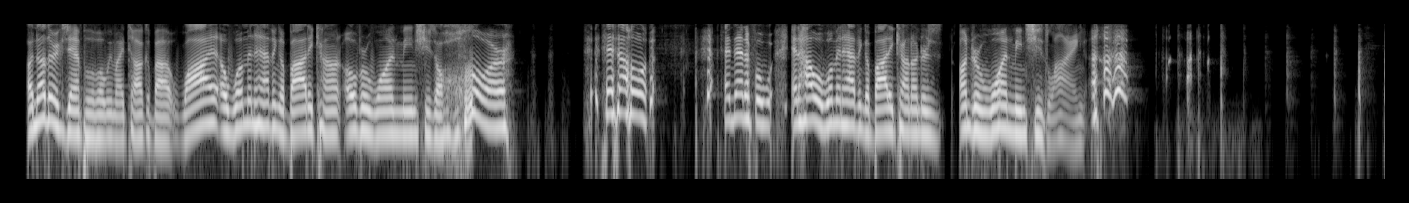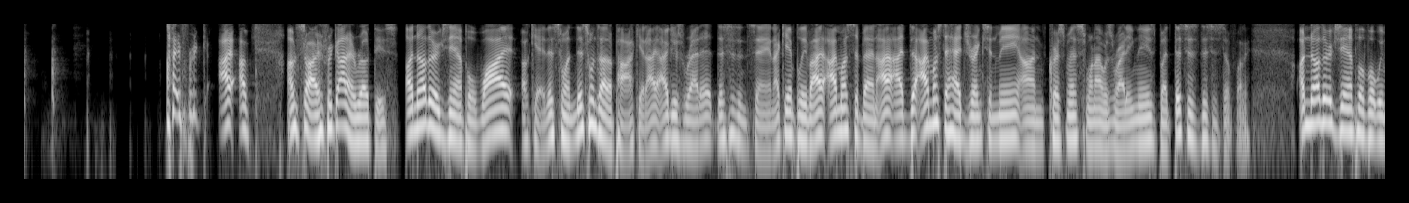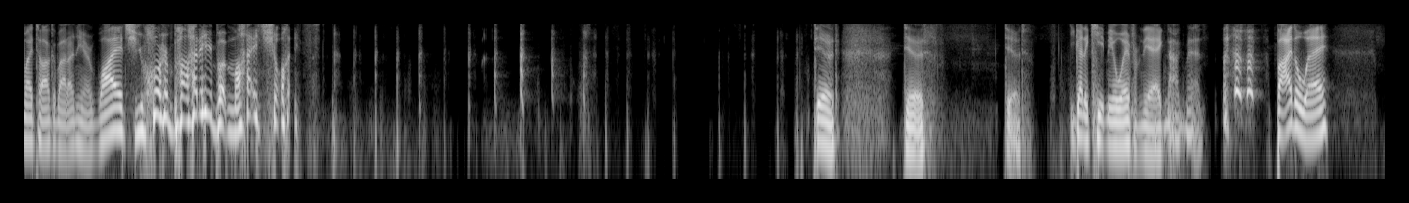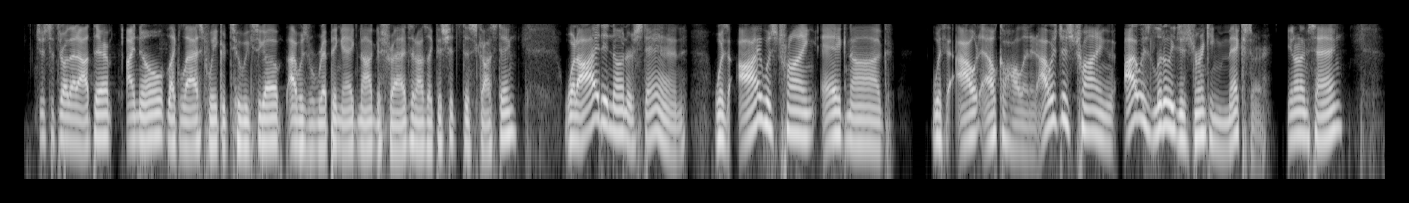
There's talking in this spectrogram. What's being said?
Another example of what we might talk about. Why a woman having a body count over one means she's a whore. And how and then if a and how a woman having a body count under under one means she's lying I forgot. I, I I'm sorry, I forgot I wrote these. Another example. Why? Okay, this one. This one's out of pocket. I, I just read it. This is insane. I can't believe I, I must have been. I, I I must have had drinks in me on Christmas when I was writing these. But this is this is so funny. Another example of what we might talk about on here. Why it's your body but my choice. dude, dude, dude. You got to keep me away from the eggnog, man. By the way, just to throw that out there, I know like last week or two weeks ago, I was ripping eggnog to shreds and I was like, this shit's disgusting. What I didn't understand was I was trying eggnog without alcohol in it. I was just trying, I was literally just drinking mixer. You know what I'm saying?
